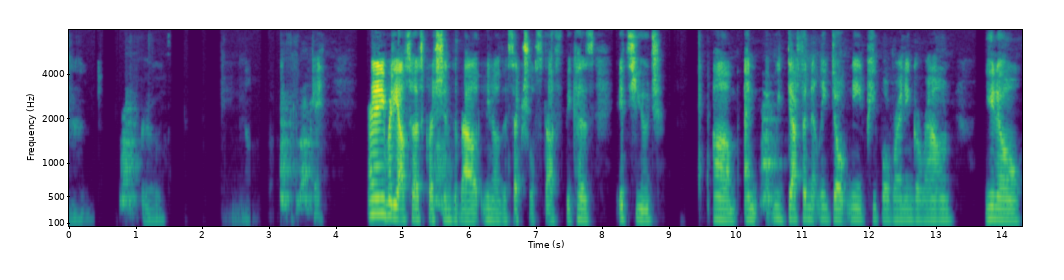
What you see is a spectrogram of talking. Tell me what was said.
and okay and anybody else who has questions about you know the sexual stuff because it's huge um, and we definitely don't need people running around you know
